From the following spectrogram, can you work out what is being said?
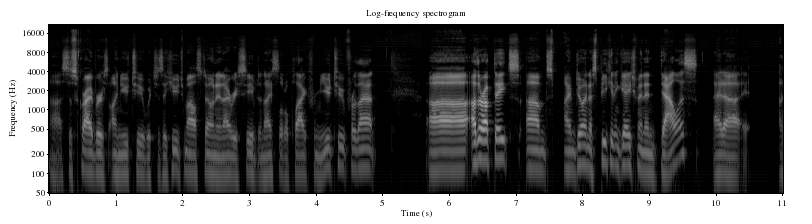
uh, subscribers on YouTube, which is a huge milestone, and I received a nice little plaque from YouTube for that. Uh, other updates um, I'm doing a speaking engagement in Dallas at a, a,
